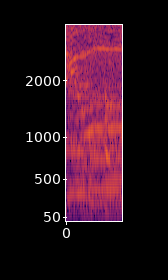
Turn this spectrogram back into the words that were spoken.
you.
